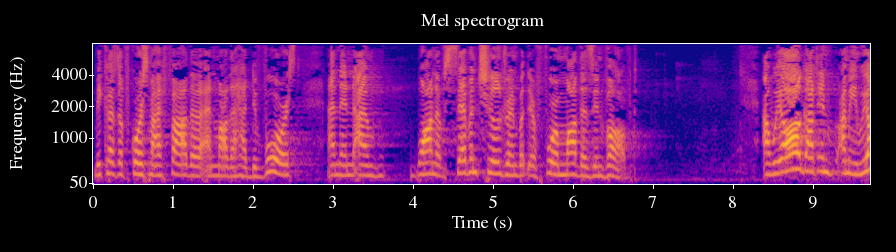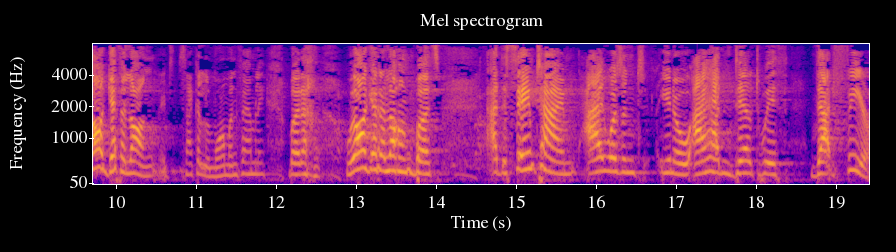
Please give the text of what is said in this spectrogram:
Because of course my father and mother had divorced and then I'm one of seven children, but there are four mothers involved. And we all got in, I mean, we all get along. It's like a little Mormon family, but uh, we all get along, but at the same time, I wasn't, you know, I hadn't dealt with that fear.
